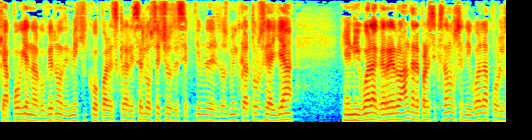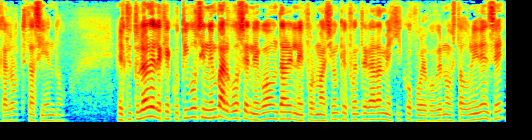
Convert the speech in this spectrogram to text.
que apoyan al gobierno de México para esclarecer los hechos de septiembre del 2014 allá en Iguala Guerrero. Ándale, parece que estamos en Iguala por el calor que está haciendo. El titular del Ejecutivo, sin embargo, se negó a ahondar en la información que fue entregada a México por el gobierno estadounidense.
